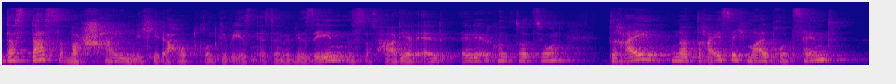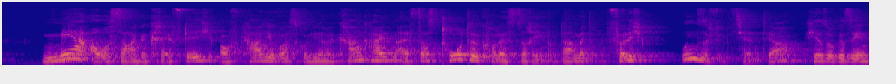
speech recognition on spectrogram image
dass das wahrscheinlich hier der Hauptgrund gewesen ist, denn wie wir sehen, ist das HDL-LDL-Konzentration 330 mal Prozent mehr aussagekräftig auf kardiovaskuläre Krankheiten als das Totalcholesterin und damit völlig unsuffizient. Ja? Hier so gesehen,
